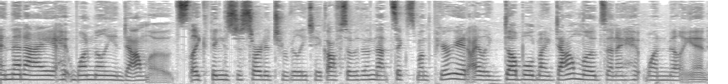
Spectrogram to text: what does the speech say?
and then I hit 1 million downloads. Like things just started to really take off. So within that 6 month period, I like doubled my downloads and I hit 1 million.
